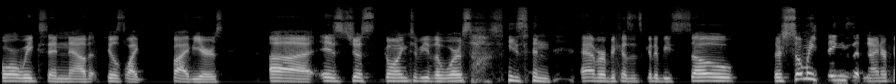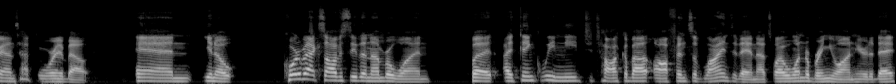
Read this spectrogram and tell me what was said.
four weeks in now that feels like five years uh, is just going to be the worst off season ever because it's going to be so there's so many things that Niner fans have to worry about. And, you know, quarterback's obviously the number one, but I think we need to talk about offensive line today. And that's why I wanted to bring you on here today.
